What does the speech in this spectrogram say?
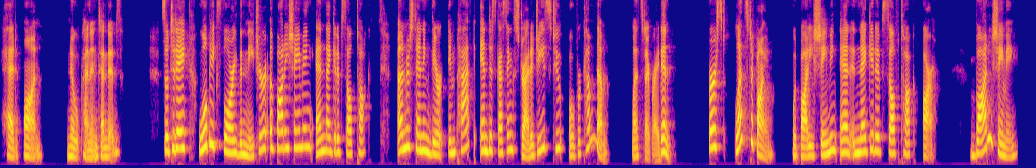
head on. No pun intended. So today we'll be exploring the nature of body shaming and negative self talk, understanding their impact, and discussing strategies to overcome them. Let's dive right in. First, let's define what body shaming and negative self talk are. Body shaming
